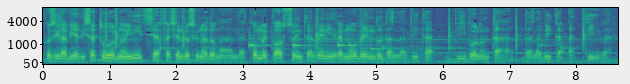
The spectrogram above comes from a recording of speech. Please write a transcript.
Così la via di Saturno inizia facendosi una domanda, come posso intervenire muovendo dalla vita di volontà, dalla vita attiva,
